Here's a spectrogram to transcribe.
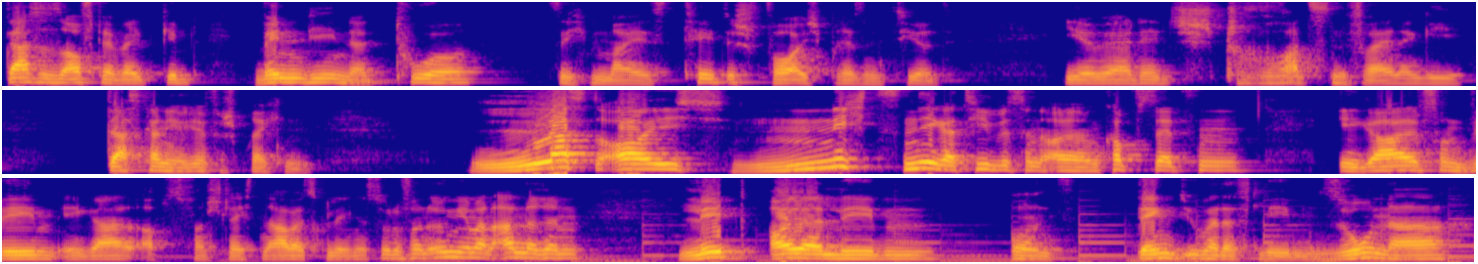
das es auf der Welt gibt, wenn die Natur sich majestätisch vor euch präsentiert. Ihr werdet strotzen vor Energie. Das kann ich euch versprechen. Lasst euch nichts Negatives in euren Kopf setzen, egal von wem, egal ob es von schlechten Arbeitskollegen ist oder von irgendjemand anderen. Lebt euer Leben und denkt über das Leben so nach,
